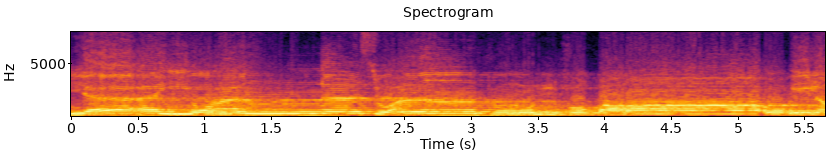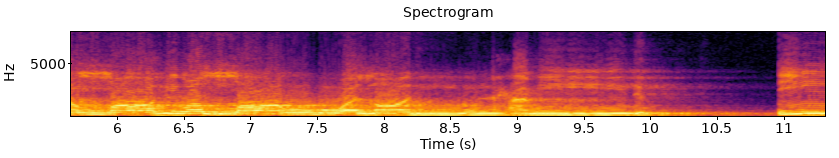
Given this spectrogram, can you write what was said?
يا أيها الناس أنتم الفقراء إلى الله والله هو الغني الحميد. إن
